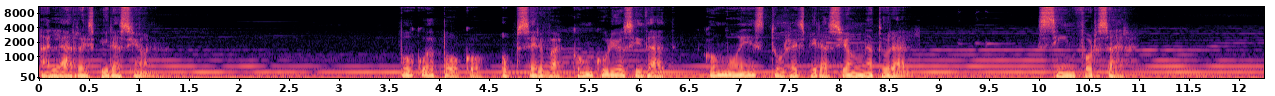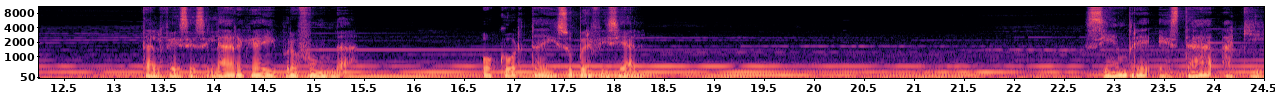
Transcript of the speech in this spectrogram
a la respiración. Poco a poco observa con curiosidad cómo es tu respiración natural, sin forzar tal vez es larga y profunda o corta y superficial. Siempre está aquí,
